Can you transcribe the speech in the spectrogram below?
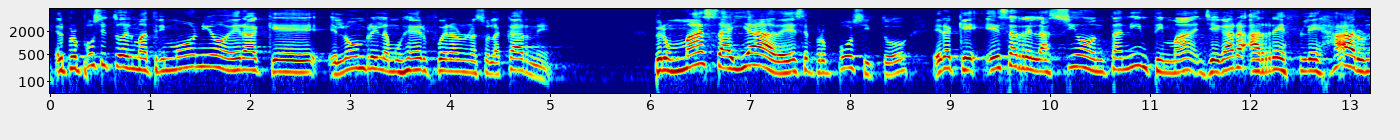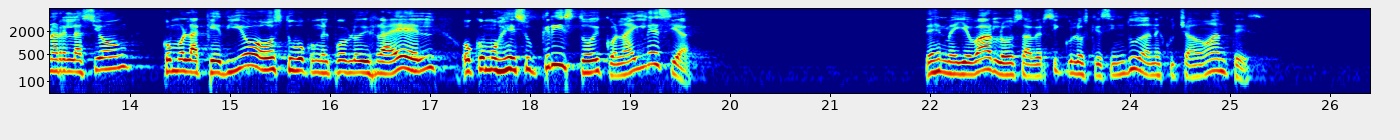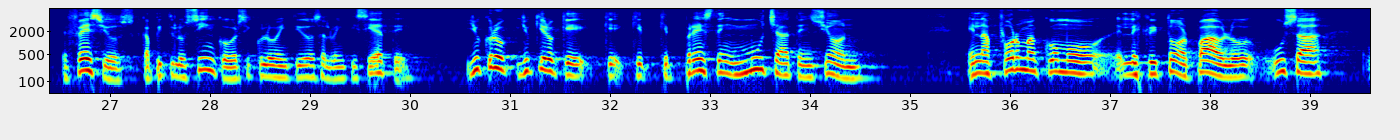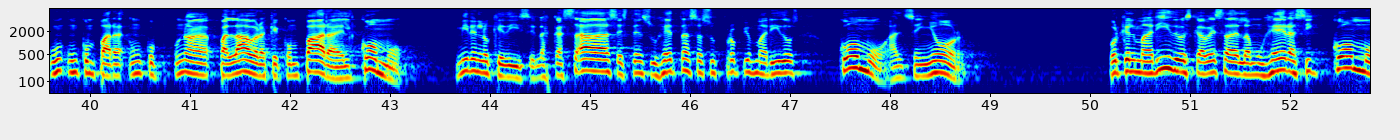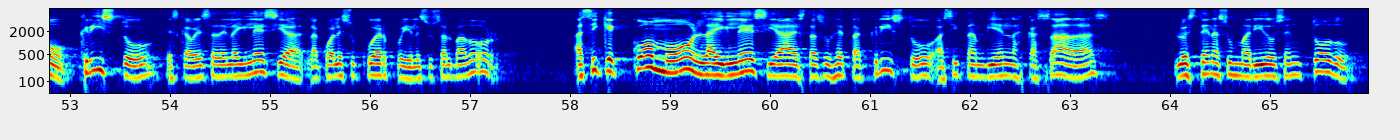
El propósito del matrimonio era que el hombre y la mujer fueran una sola carne. Pero más allá de ese propósito era que esa relación tan íntima llegara a reflejar una relación como la que Dios tuvo con el pueblo de Israel o como Jesucristo y con la iglesia. Déjenme llevarlos a versículos que sin duda han escuchado antes. Efesios capítulo 5, versículo 22 al 27. Yo, creo, yo quiero que, que presten mucha atención en la forma como el escritor Pablo usa una palabra que compara el cómo. Miren lo que dice, las casadas estén sujetas a sus propios maridos como al Señor. Porque el marido es cabeza de la mujer, así como Cristo es cabeza de la iglesia, la cual es su cuerpo y Él es su Salvador. Así que como la iglesia está sujeta a Cristo, así también las casadas lo estén a sus maridos en todo.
